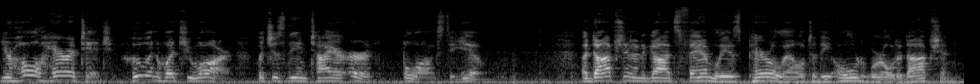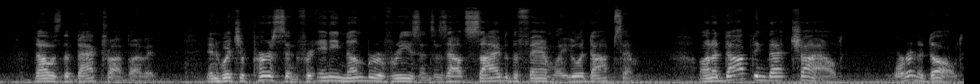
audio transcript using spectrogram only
Your whole heritage, who and what you are, which is the entire earth, belongs to you. Adoption into God's family is parallel to the old world adoption. That was the backdrop of it, in which a person, for any number of reasons, is outside of the family who adopts him. On adopting that child, or an adult,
